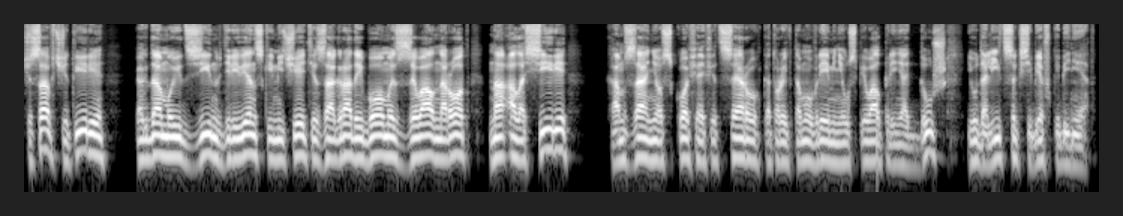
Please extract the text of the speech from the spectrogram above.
Часа в четыре, когда Муидзин в деревенской мечети за оградой Бомы сзывал народ на Аласире, Хамза нес кофе офицеру, который к тому времени успевал принять душ и удалиться к себе в кабинет.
